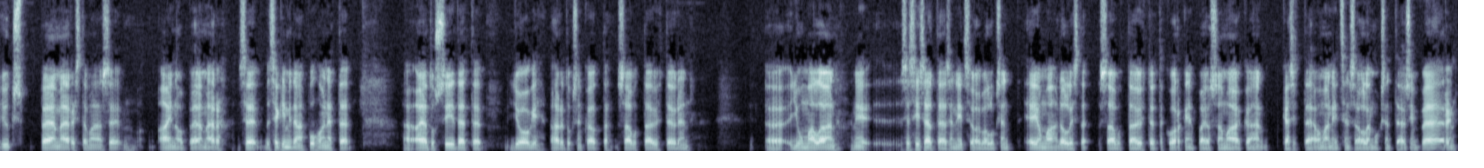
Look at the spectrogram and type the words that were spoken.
yksi päämääristä, vaan se ainoa päämäärä. Se, sekin, mitä mä puhuin, että ajatus siitä, että joogi harjoituksen kautta saavuttaa yhteyden Jumalaan, niin se sisältää sen itseoivalluksen. Ei ole mahdollista saavuttaa yhteyttä korkeampaa, jos samaan aikaan käsittää oman itsensä olemuksen täysin väärin.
